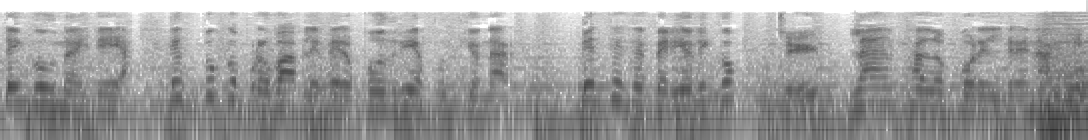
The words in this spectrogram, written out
tengo una idea. Es poco probable, pero podría funcionar. ¿Ves ese periódico? Sí. Lánzalo por el drenaje.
